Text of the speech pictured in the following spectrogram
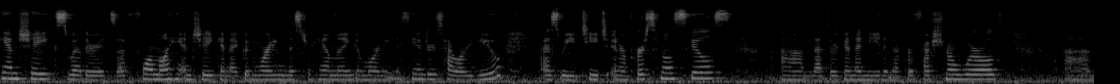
handshakes, whether it's a formal handshake and a good morning, Mr. Hamlin, good morning, Miss Andrews, how are you? As we teach interpersonal skills um, that they're going to need in the professional world. Um,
